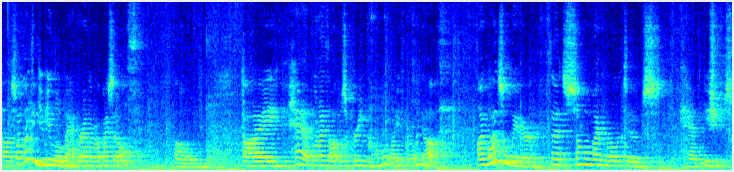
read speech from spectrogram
Uh, So I'd like to give you a little background about myself. Um, I had what I thought was a pretty normal life growing up. I was aware that some of my relatives had issues,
